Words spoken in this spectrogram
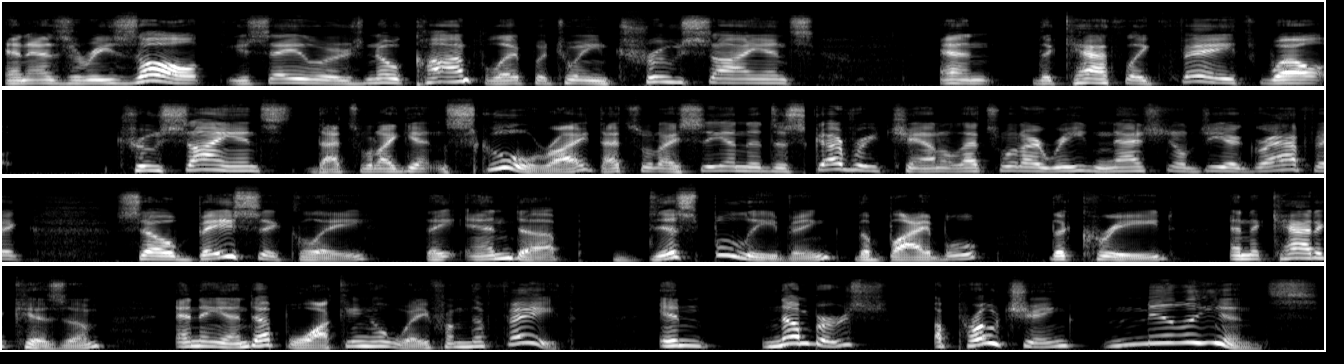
And as a result, you say there's no conflict between true science and the Catholic faith. Well, true science, that's what I get in school, right? That's what I see on the Discovery Channel. That's what I read in National Geographic. So basically, they end up disbelieving the Bible, the Creed, and the Catechism, and they end up walking away from the faith in numbers approaching millions.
